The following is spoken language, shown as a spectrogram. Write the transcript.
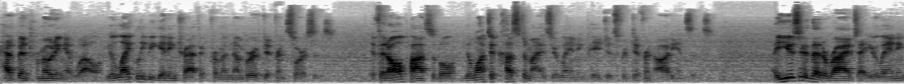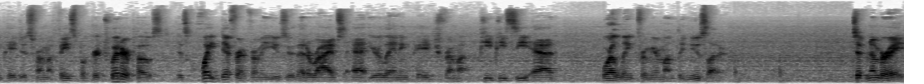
have been promoting it well, you'll likely be getting traffic from a number of different sources. If at all possible, you'll want to customize your landing pages for different audiences. A user that arrives at your landing pages from a Facebook or Twitter post is quite different from a user that arrives at your landing page from a PPC ad or a link from your monthly newsletter. Tip number eight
